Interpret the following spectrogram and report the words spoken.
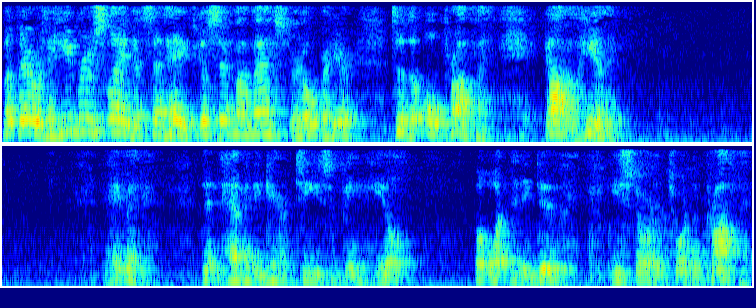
But there was a Hebrew slave that said, Hey, if you'll send my master over here to the old prophet, God will heal him. Naaman didn't have any guarantees of being healed. But what did he do? He started toward the prophet.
